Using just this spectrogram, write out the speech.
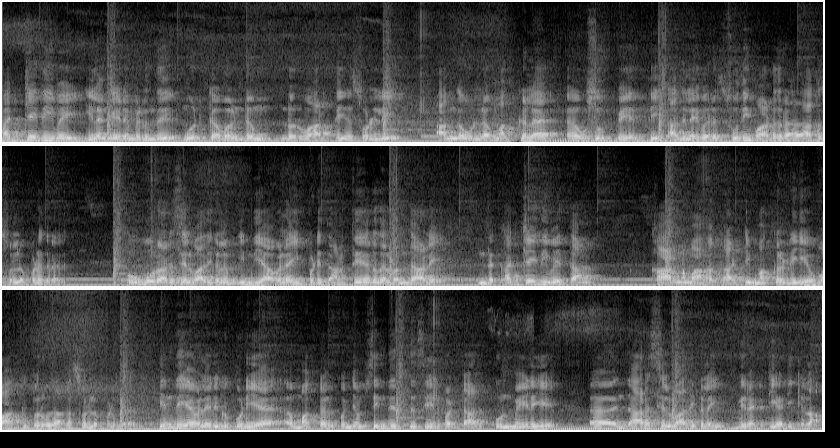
கச்சை தீவை இலங்கையிடமிருந்து மீட்க வேண்டும் என்ற ஒரு வார்த்தையை சொல்லி அங்கே உள்ள மக்களை உசுப்பேத்தி அதில் இவர் சுதி பாடுகிறதாக சொல்லப்படுகிறது. ஒவ்வொரு அரசியல்வாதிகளும் இந்தியாவில் இப்படித்தான். தேர்தல் வந்தாலே இந்த கச்செய்திவைத்தான் காரணமாக காட்டி மக்களிடையே வாக்கு பெறுவதாக சொல்லப்படுகிறது. இந்தியாவில் இருக்கக்கூடிய மக்கள் கொஞ்சம் சிந்தித்து செயல்பட்டால் உண்மையிலேயே இந்த அரசியல்வாதிகளை விரட்டி அடிக்கலாம்.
